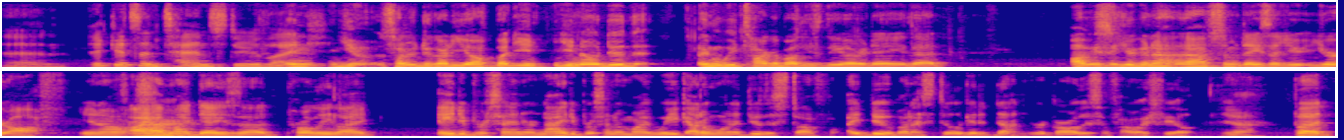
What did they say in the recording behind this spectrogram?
And it gets intense, dude. Like and you sorry to cut you off, but you you know, dude, and we talked about this the other day that obviously you're gonna have some days that you you're off. You know, I have my days that probably like eighty percent or ninety percent of my week. I don't want to do the stuff I do, but I still get it done regardless of how I feel. yeah. But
